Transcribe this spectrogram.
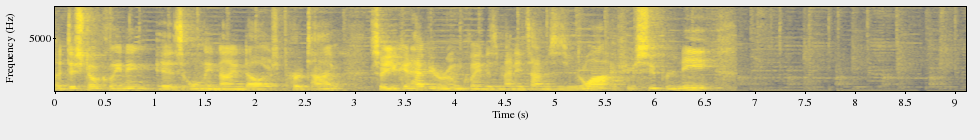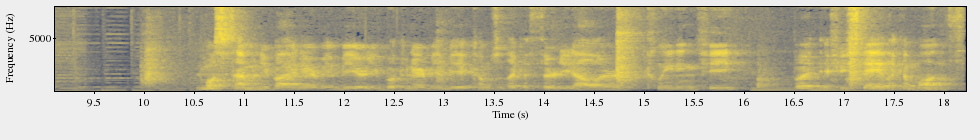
Additional cleaning is only $9 per time. So you can have your room cleaned as many times as you want if you're super neat. Most of the time when you buy an Airbnb or you book an Airbnb, it comes with like a $30 cleaning fee. But if you stay like a month,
